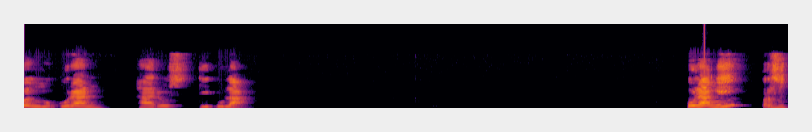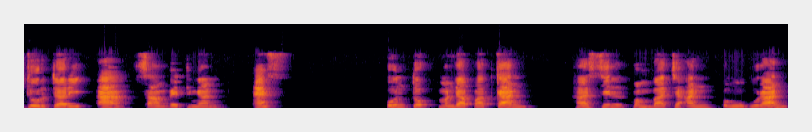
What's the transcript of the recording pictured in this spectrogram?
pengukuran harus diulang. Ulangi prosedur dari A sampai dengan F untuk mendapatkan hasil pembacaan pengukuran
